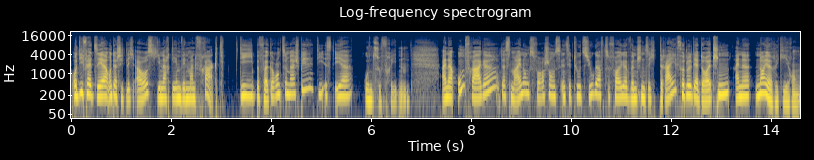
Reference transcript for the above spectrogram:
Und die fällt sehr unterschiedlich aus, je nachdem, wen man fragt. Die Bevölkerung zum Beispiel, die ist eher unzufrieden. Einer Umfrage des Meinungsforschungsinstituts YouGov zufolge wünschen sich drei Viertel der Deutschen eine neue Regierung.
